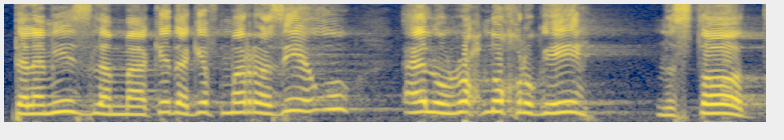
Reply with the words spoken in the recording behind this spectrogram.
التلاميذ لما كده جه في مرة زهقوا قالوا نروح نخرج إيه؟ نصطاد.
